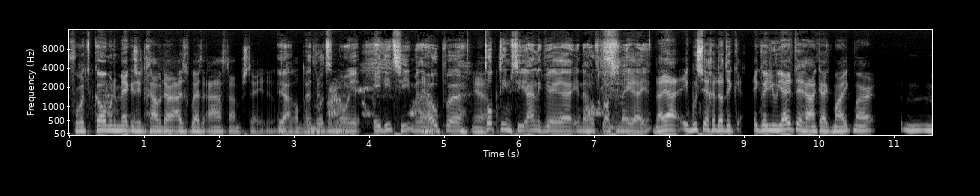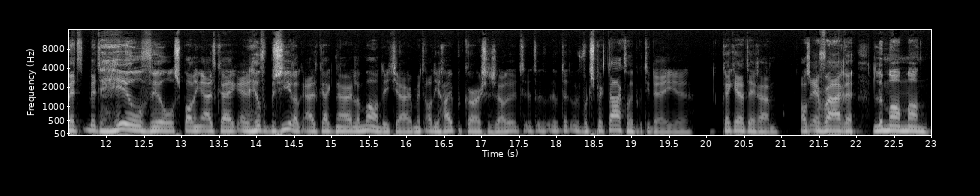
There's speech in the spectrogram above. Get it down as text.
voor het komende magazine gaan we daar uitgebreid aandacht aan besteden. Ja, het wordt een eh, mooie editie met een hoop uh, topteams die eindelijk weer uh, in de hoofdklasse meerijden. Nou ja, ik moet zeggen dat ik, ik weet niet hoe jij er tegenaan kijkt Mike, maar met, met heel veel spanning uitkijk en heel veel plezier ook uitkijk naar Le Mans dit jaar. Met al die hypercars en zo. Het, het, het, het wordt spektakel heb ik het idee. Uh, kijk jij daar tegenaan? Als ervaren Le Mans man.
